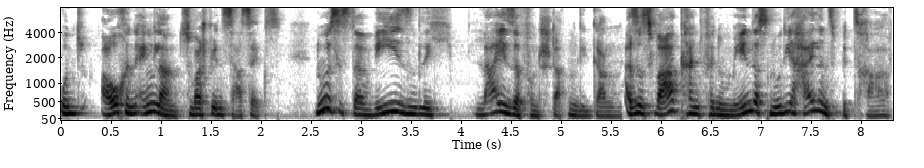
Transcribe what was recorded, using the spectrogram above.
und auch in England, zum Beispiel in Sussex. Nur ist es da wesentlich leiser vonstatten gegangen. Also es war kein Phänomen, das nur die Highlands betraf.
